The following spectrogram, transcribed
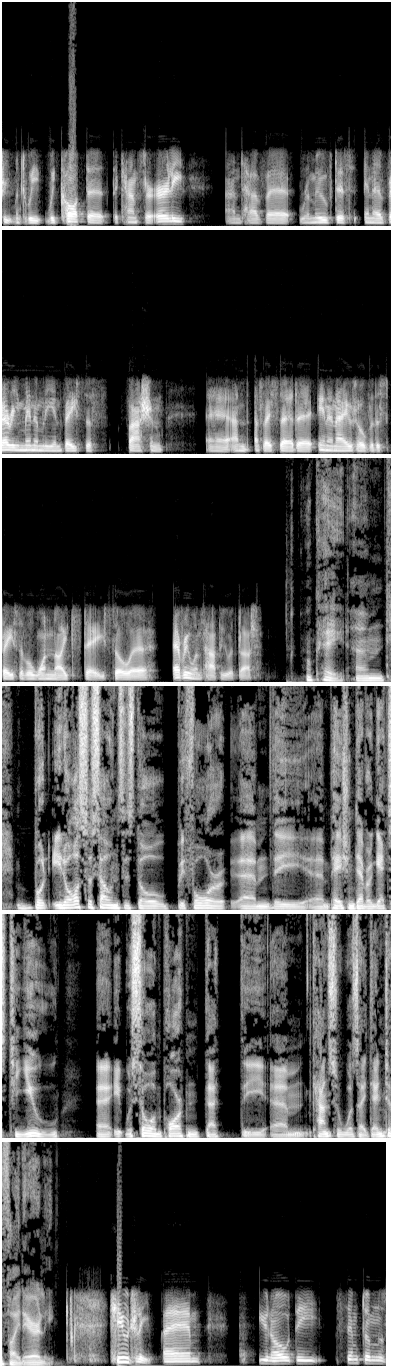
treatment. We, we caught the, the cancer early and have uh, removed it in a very minimally invasive fashion. Uh, and as I said, uh, in and out over the space of a one night stay. So uh, everyone's happy with that. Okay, um, but it also sounds as though before um, the um, patient ever gets to you, uh, it was so important that the um, cancer was identified early? Hugely. Um, you know, the symptoms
